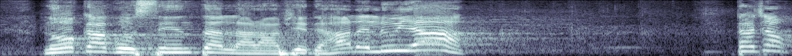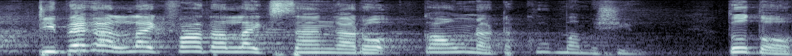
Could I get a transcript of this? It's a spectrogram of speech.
။လောကကိုဆင်းသက်လာတာဖြစ်တယ်။ဟာလေလုယာ။ဒါကြောင့်ဒီဘက်က like father like son ကတော့ကောင်းတာတစ်ခုမှမရှိဘူး။သို့တော့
